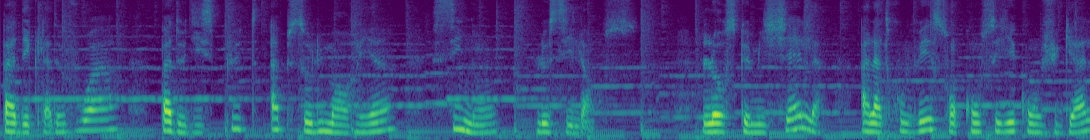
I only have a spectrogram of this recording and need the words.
pas d'éclat de voix, pas de dispute, absolument rien, sinon le silence. Lorsque Michel alla trouver son conseiller conjugal,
